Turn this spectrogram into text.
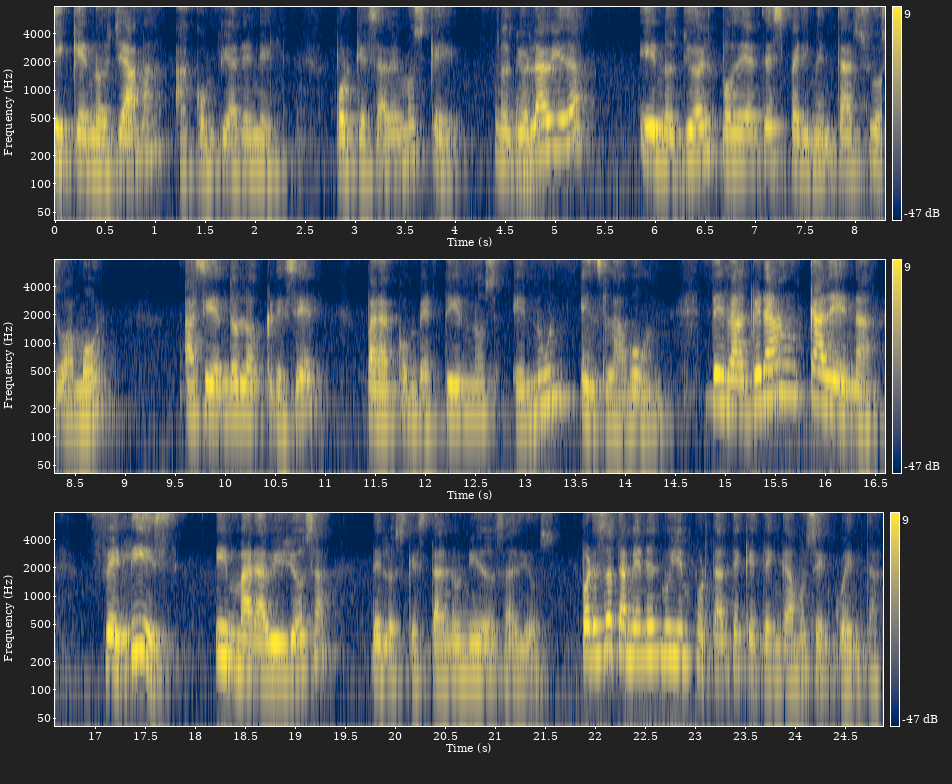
y que nos llama a confiar en Él, porque sabemos que nos dio la vida y nos dio el poder de experimentar su, su amor, haciéndolo crecer para convertirnos en un eslabón de la gran cadena feliz y maravillosa de los que están unidos a Dios. Por eso también es muy importante que tengamos en cuenta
